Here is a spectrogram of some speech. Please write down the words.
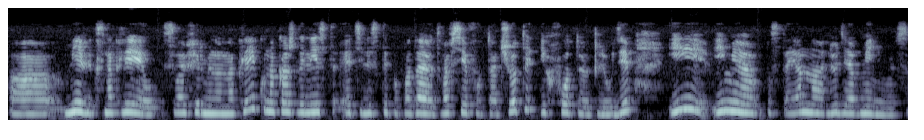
Мевикс наклеил свою фирменную наклейку на каждый лист. Эти листы попадают во все фотоотчеты, их фотоют люди, и ими постоянно люди обмениваются.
